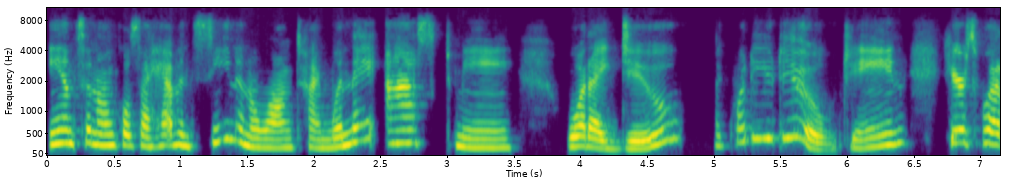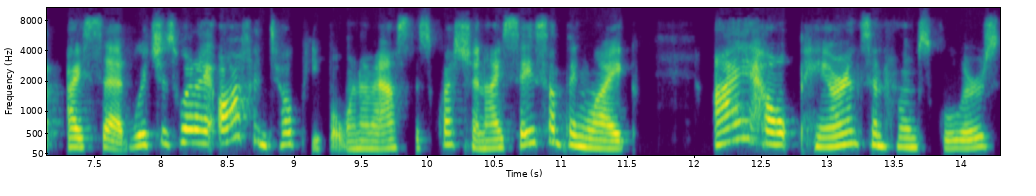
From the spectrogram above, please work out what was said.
aunts and uncles I haven't seen in a long time, when they asked me what I do, like, what do you do, Jean? Here's what I said, which is what I often tell people when I'm asked this question. I say something like, I help parents and homeschoolers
